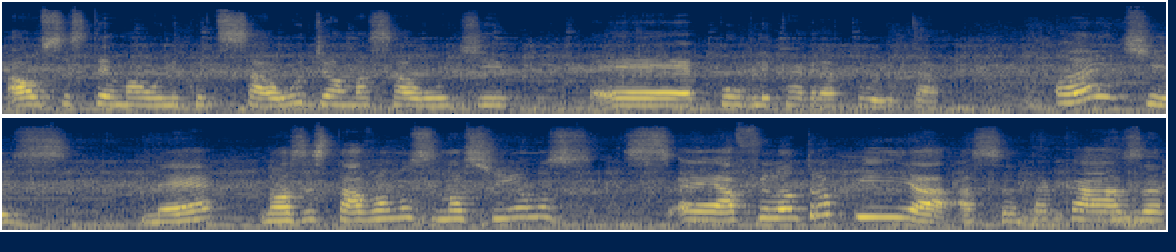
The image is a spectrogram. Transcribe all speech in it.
ao Sistema Único de Saúde, a uma saúde é, pública gratuita. Antes, né, nós estávamos, nós tínhamos é, a filantropia, a Santa Casa,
